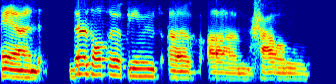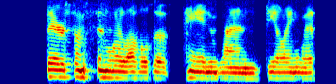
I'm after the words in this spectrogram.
and there's also themes of um, how there's some similar levels of pain when dealing with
